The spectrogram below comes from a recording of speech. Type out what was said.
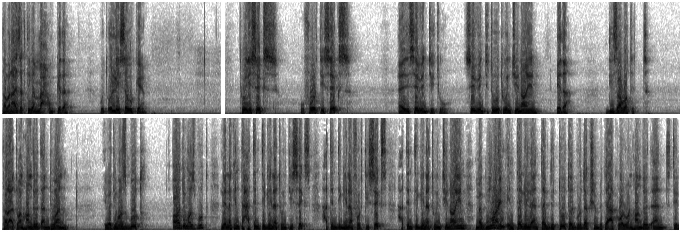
طب أنا عايزك تجمعهم كده وتقول لي يساوي كام؟ 26 و46 ادي 72 72 29 إيه ده دي ظبطت. طلعت 101 يبقى دي مظبوطه آه دي مظبوطه لأنك أنت هتنتج هنا 26 هتنتج هنا 46 هتنتج هنا 29 مجموع الإنتاج اللي انتجت ال total production بتاعك هو ال 110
